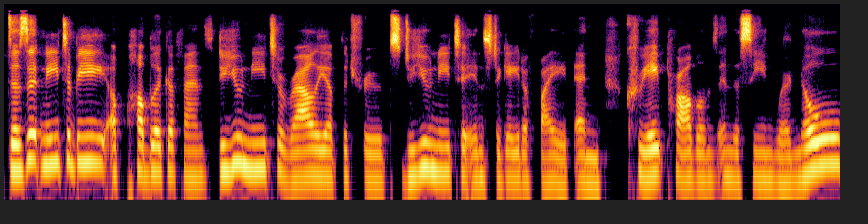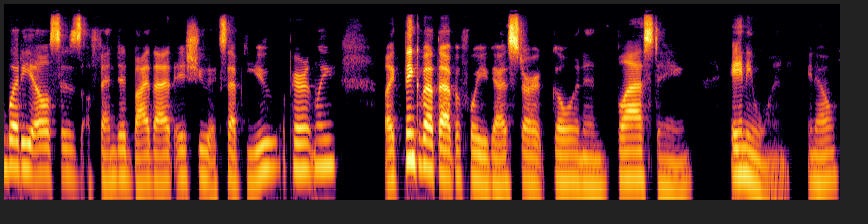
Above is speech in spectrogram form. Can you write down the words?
does it need to be a public offense? Do you need to rally up the troops? Do you need to instigate a fight and create problems in the scene where nobody else is offended by that issue except you, apparently? Like, think about that before you guys start going and blasting anyone. You know,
